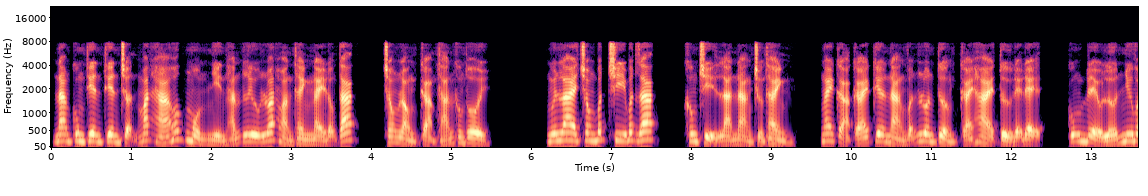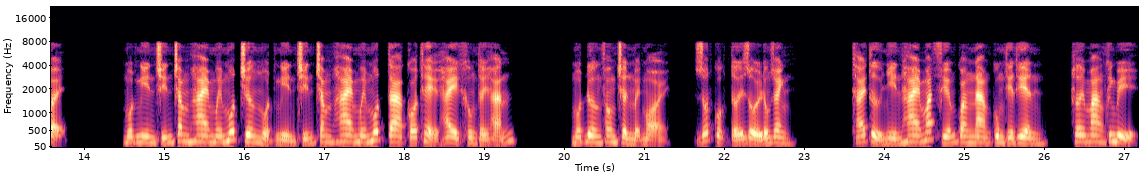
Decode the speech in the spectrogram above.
Nam cung thiên thiên trận mắt há hốc mồm nhìn hắn lưu loát hoàn thành này động tác, trong lòng cảm thán không thôi. Nguyên lai trong bất chi bất giác, không chỉ là nàng trưởng thành, ngay cả cái kia nàng vẫn luôn tưởng cái hài tử đệ đệ, cũng đều lớn như vậy. 1921 chương 1921 ta có thể hay không thấy hắn. Một đường phong trần mệt mỏi, rốt cuộc tới rồi đông doanh. Thái tử nhìn hai mắt phiếm quang nam cung thiên thiên, hơi mang kinh bỉ,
